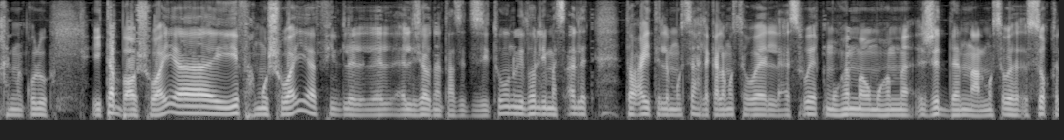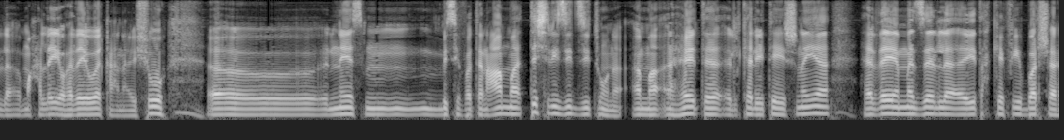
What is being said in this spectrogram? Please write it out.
خلينا نقولوا يتبعوا شوية يفهموا شوية في الجودة نتاع زيت الزيتون ويظهر لي مسألة توعية المستهلك على مستوى الأسواق مهمة ومهمة جدا على مستوى السوق المحلية وهذا واقع نعيشوه آه الناس بصفة عامة تشري زيت زيتونة. أما هات الكاليتي شنية هذا مازال يتحكى فيه برشا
